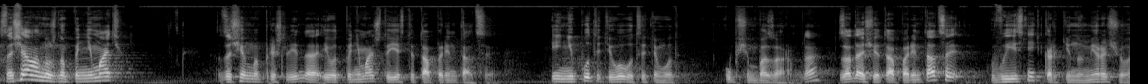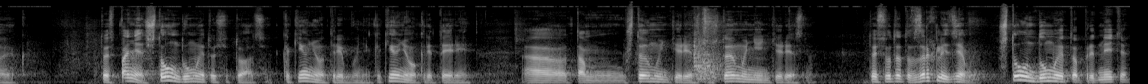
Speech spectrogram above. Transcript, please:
Сначала нужно понимать, зачем мы пришли, да, и вот понимать, что есть этап ориентации. И не путать его вот с этим вот общим базаром. Да? Задача этапа ориентации – выяснить картину мира человека. То есть понять, что он думает о ситуации, какие у него требования, какие у него критерии, э, там, что ему интересно, что ему не интересно. То есть вот это взрыхлить землю. Что он думает о предмете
